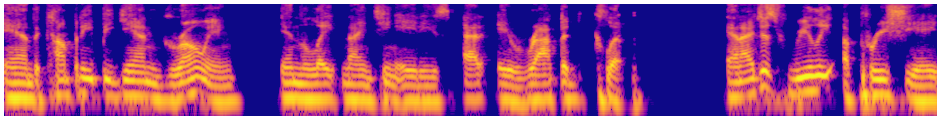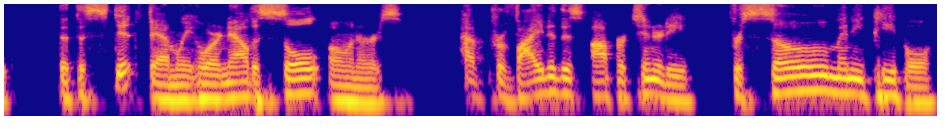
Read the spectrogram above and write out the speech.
And the company began growing in the late 1980s at a rapid clip. And I just really appreciate that the Stitt family, who are now the sole owners, have provided this opportunity for so many people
